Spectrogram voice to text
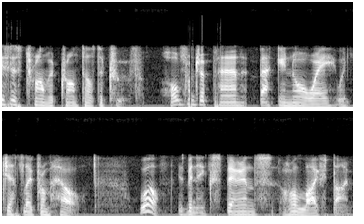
This is Trond with Trond Tells the Truth. Home from Japan, back in Norway with jet lag from hell. Well, it's been an experience of a lifetime.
